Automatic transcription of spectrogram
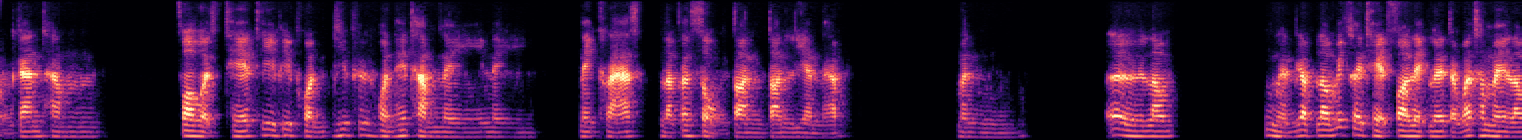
ลการทำ forward test ที่พี่พลที่พี่พลให้ทำในในในคลาสแล้วก็ส่งตอนตอนเรียนนะครับ มัน เออเราเหมือนกับเราไม่เคยเทรด Forex เลย แต่ว่าทำไมเรา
